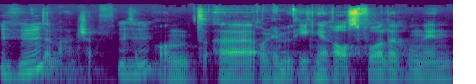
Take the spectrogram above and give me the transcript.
mhm. in der Mannschaft mhm. und äh, alle möglichen Herausforderungen,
